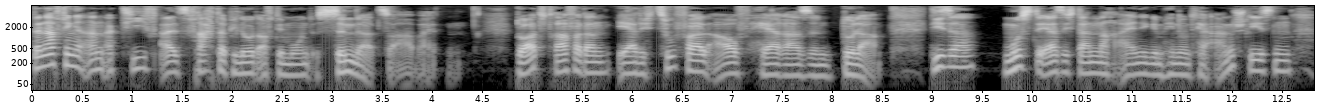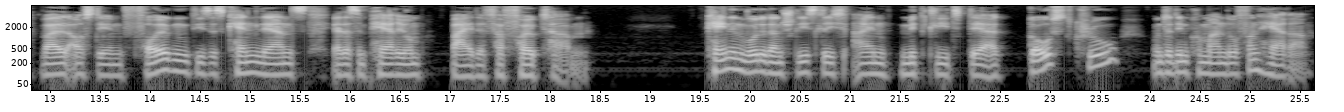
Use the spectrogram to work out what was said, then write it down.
Danach fing er an, aktiv als Frachterpilot auf dem Mond Cinder zu arbeiten. Dort traf er dann eher durch Zufall auf Hera Syndulla. Dieser musste er sich dann nach einigem Hin und Her anschließen, weil aus den Folgen dieses Kennenlernens ja das Imperium beide verfolgt haben. Kanan wurde dann schließlich ein Mitglied der Ghost Crew unter dem Kommando von Hera.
